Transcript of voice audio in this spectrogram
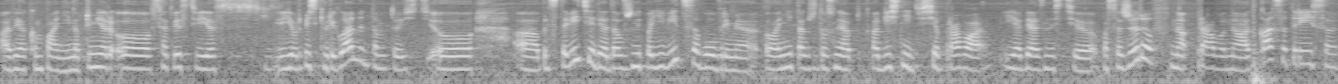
авиакомпаний. Например, в соответствии с европейским регламентом, то есть представители должны появиться вовремя, они также должны об- объяснить все права и обязанности пассажиров, на, право на отказ от рейса,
